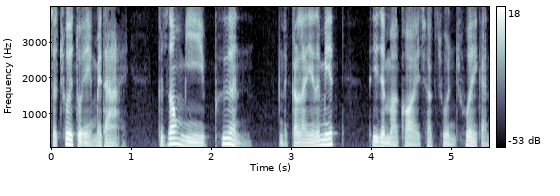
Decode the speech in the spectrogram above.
จะช่วยตัวเองไม่ได้ ก็จะต้องมีเพื่อนกัลยาณมิตรที่จะมาคอยชักชวนช่วยกัน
